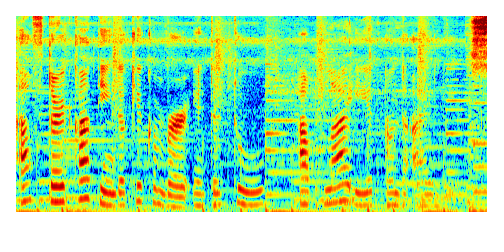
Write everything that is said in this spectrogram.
After cutting the cucumber into two, apply it on the eyelids.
